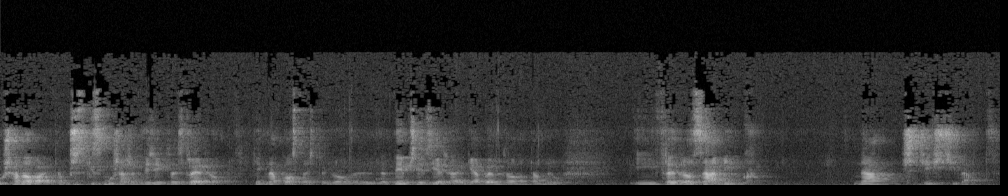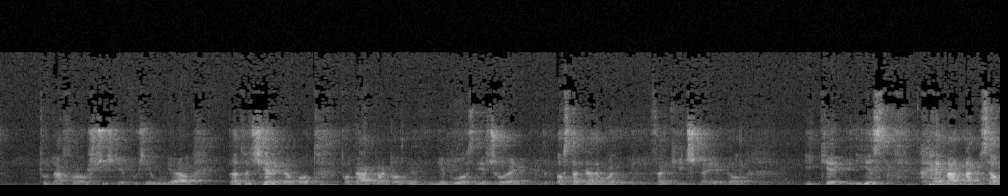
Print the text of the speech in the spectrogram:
uszanował i tam wszystkich zmusza, żeby wiedzieli, kto jest Fredro. Piękna postać tego, y, nie wiem czy jest jeszcze, ale jak ja byłem, to on tam był. I Fredro zamilkł na 30 lat. Tu na Choroszczyźnie, później umierał. Bardzo cierpiał, bo podagra go nie było znieczuleń. Ostatnie lata były tragiczne jego. I kiedy jest, Hemar napisał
